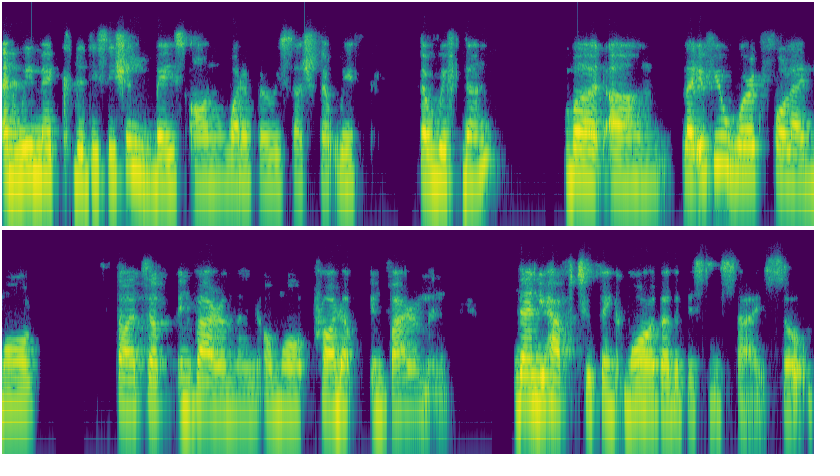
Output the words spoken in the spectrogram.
and we make the decision based on whatever research that we've that we've done but um like if you work for like more startup environment or more product environment then you have to think more about the business side so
